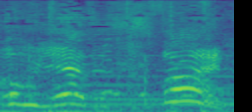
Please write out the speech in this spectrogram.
oh yeah, this is fun!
